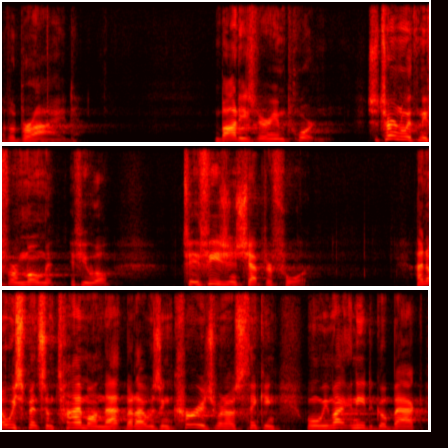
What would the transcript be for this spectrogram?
of a bride. Body is very important. So turn with me for a moment, if you will, to Ephesians chapter 4. I know we spent some time on that, but I was encouraged when I was thinking, well, we might need to go back.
